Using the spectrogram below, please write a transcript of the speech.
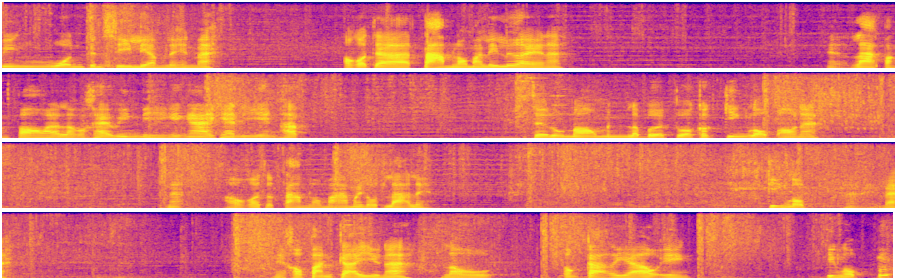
วิ่งวนเป็นสี่เหลี่ยมเลยเห็นไหมเขาก็จะตามเรามาเรื่อยๆนะเนี่ยลากปังตอมาแล้วเราก็แค่วิ่งหนีง่ายๆ แค่นี้เองครับ เจอลูกน้องมันระเบิดตัวก็กิ้งหลบเอานะน่ะเขาก็จะตามเรามาไม่ลดละเลย กิ้งหลบเห็นไหม เนี่ยเขาฟันไกลอยู่นะ เราต้องกะระยะเอาเองกิ้งลบปุ๊บ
